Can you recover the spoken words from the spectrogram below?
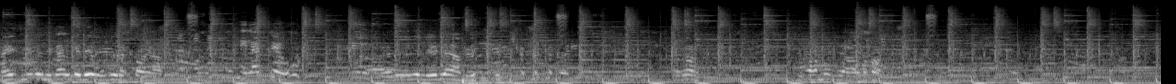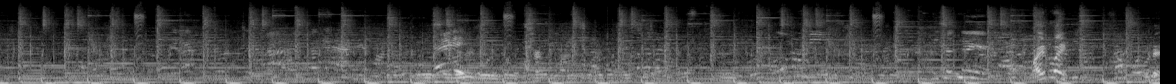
नई चीज तो निकाल के दे वो भी रखता हूँ यहाँ पे तिला ठेवू अरे तो ये लेट जाए यहाँ पे पकड़ पकड़ मत जा, पकड़। दिसत नाहीये वाईट वाईट कुठे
